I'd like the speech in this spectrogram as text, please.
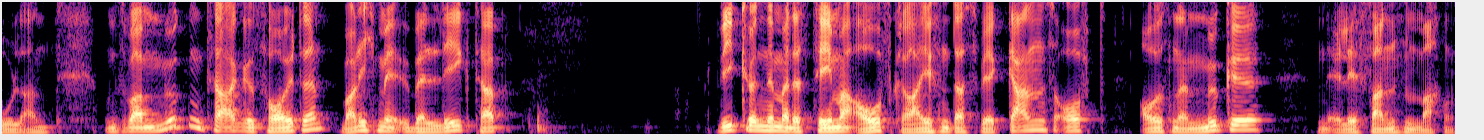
cool an. Und zwar Mückentag ist heute, weil ich mir überlegt habe, wie könnte man das Thema aufgreifen, dass wir ganz oft aus einer Mücke einen Elefanten machen.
